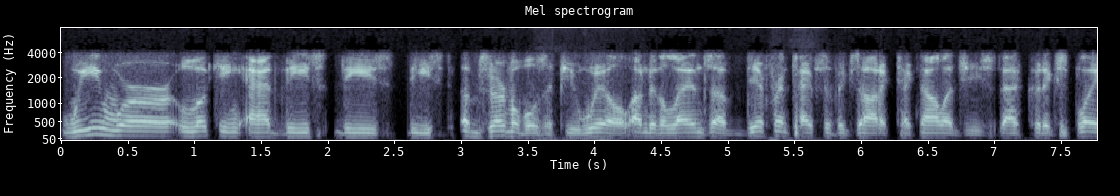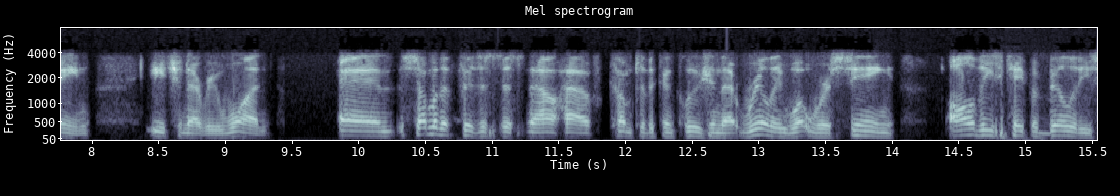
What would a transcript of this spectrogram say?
we were looking at these these these observables, if you will, under the lens of different types of exotic technologies that could explain each and every one. And some of the physicists now have come to the conclusion that really what we're seeing, all these capabilities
